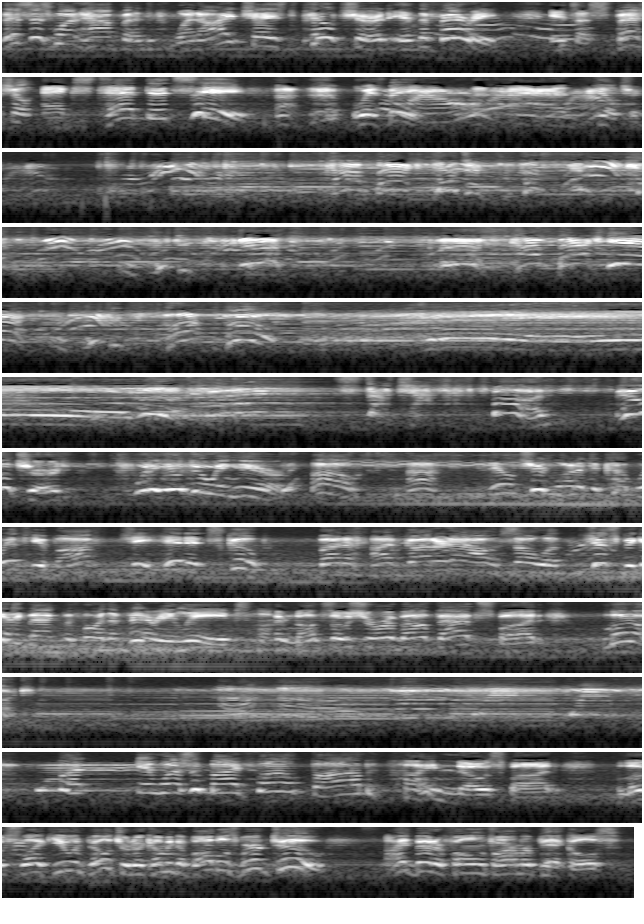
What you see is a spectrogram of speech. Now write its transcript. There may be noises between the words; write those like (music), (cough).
this is what happened when I chased Pilchard in the ferry. It's a special extended scene (laughs) with me and Pilchard. Come back, Pilchard! Come back here! Stotcha! Spud? Pilchard? What are you doing here? Oh, uh, Pilchard wanted to come with you, Bob. She hid at Scoop, but uh, I've got her now, so we'll just be getting back before the ferry leaves. I'm not so sure about that, Spud. Look, Uh-oh. But it wasn't my fault, Bob. I know, Spud. Looks like you and Pilchard are coming to Bobblesburg, too. I'd better phone Farmer Pickles.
